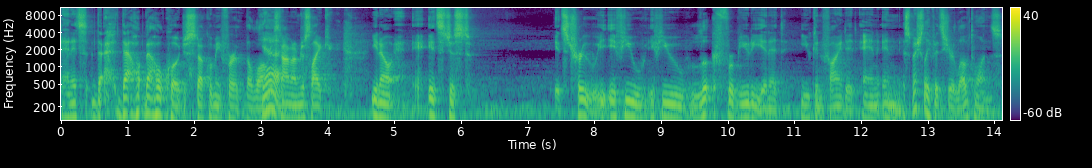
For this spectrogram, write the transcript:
And it's that that whole, that whole quote just stuck with me for the longest Yeah. time. And I'm just like, you know, it's just it's true. If you if you look for beauty in it, you can find it, and and especially if it's your loved ones.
